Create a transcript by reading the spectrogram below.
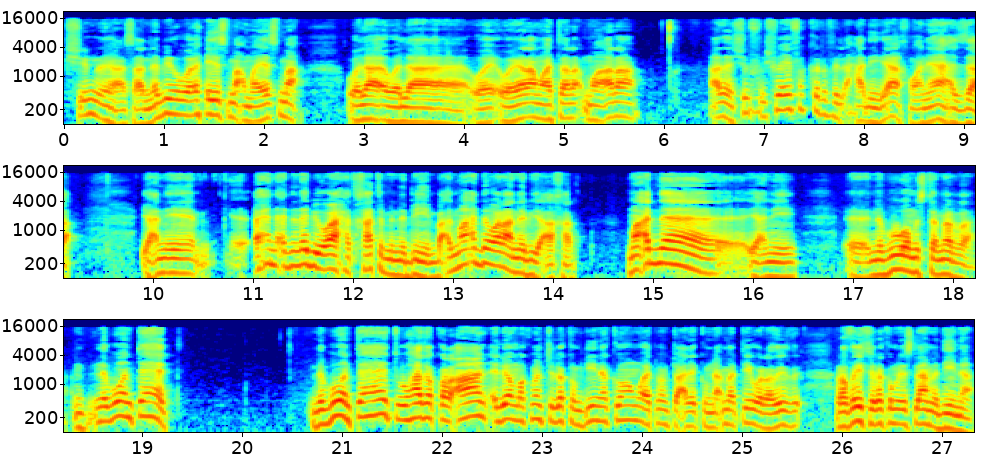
شنو صار نبي هو يسمع ما يسمع ولا ولا ويرى ما ترى ما أرى. هذا شوف شوي يفكر في الأحاديث. يا أخواني يا أعزاء يعني إحنا عندنا نبي واحد خاتم النبيين بعد ما عندنا وراء نبي آخر. ما عندنا يعني نبوة مستمرة. النبوة انتهت. النبوة انتهت وهذا القرآن اليوم أكملت لكم دينكم وأتممت عليكم نعمتي ورضيت رضيت لكم الإسلام دينا.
